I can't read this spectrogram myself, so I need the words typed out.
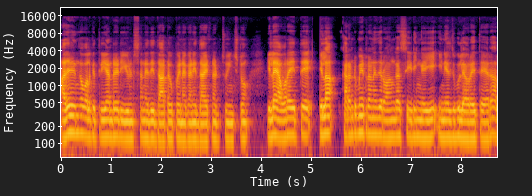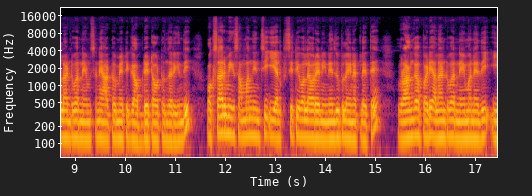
అదేవిధంగా వాళ్ళకి త్రీ హండ్రెడ్ యూనిట్స్ అనేది దాటకపోయినా కానీ దాటినట్టు చూపించడం ఇలా ఎవరైతే ఇలా కరెంట్ మీటర్ అనేది రాంగ్గా సీడింగ్ అయ్యి ఇనెలిజిబుల్ ఎవరైతే అయ్యారో అలాంటి వారి నేమ్స్ అని ఆటోమేటిక్గా అప్డేట్ అవ్వటం జరిగింది. ఒకసారి మీకు సంబంధించి ఈ ఎలక్ట్రిసిటీ వల్ల ఎవరైనా ఇనెలిజిబుల్ అయినట్లయితే రాంగ్గా పడి అలాంటి వారి నేమ్ అనేది ఈ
